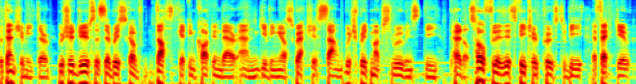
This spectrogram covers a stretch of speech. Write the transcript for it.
potentiometer, which reduces the risk of dust getting caught in there and giving you a scratchy sound, which pretty much ruins the pedals. Hopefully this feature proves to be effective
